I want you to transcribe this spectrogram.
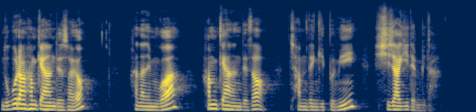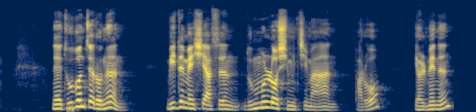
누구랑 함께 하는 데서요? 하나님과 함께 하는 데서 참된 기쁨이 시작이 됩니다. 네, 두 번째로는 믿음의 씨앗은 눈물로 심지만 바로 열매는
